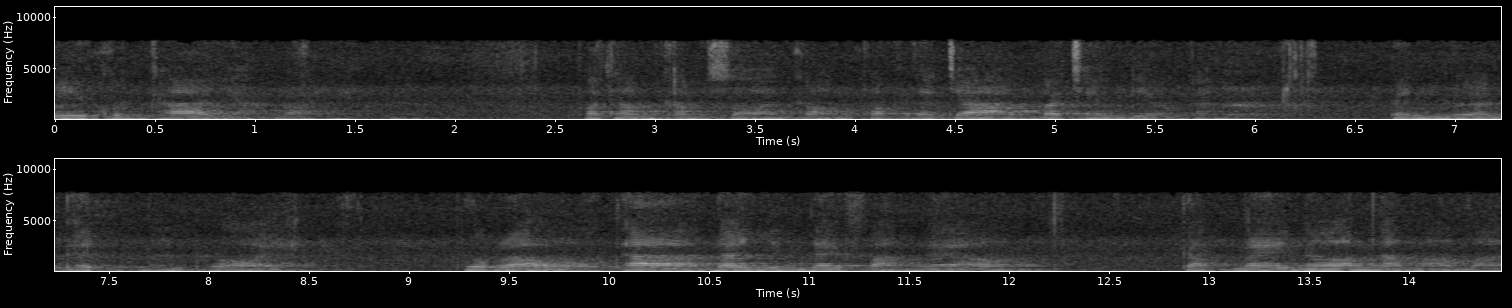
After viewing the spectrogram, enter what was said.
มีคุณค่าอย่างไร พระธรรมคำสอนของพระพุทธเจ้าก็เช่นเดียวกัน เป็นเหมือนเพชรเหมือนพลอย พวกเราถ้าได้ยินได้ฟังแล้วกับไม่น้อมนำเอามา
